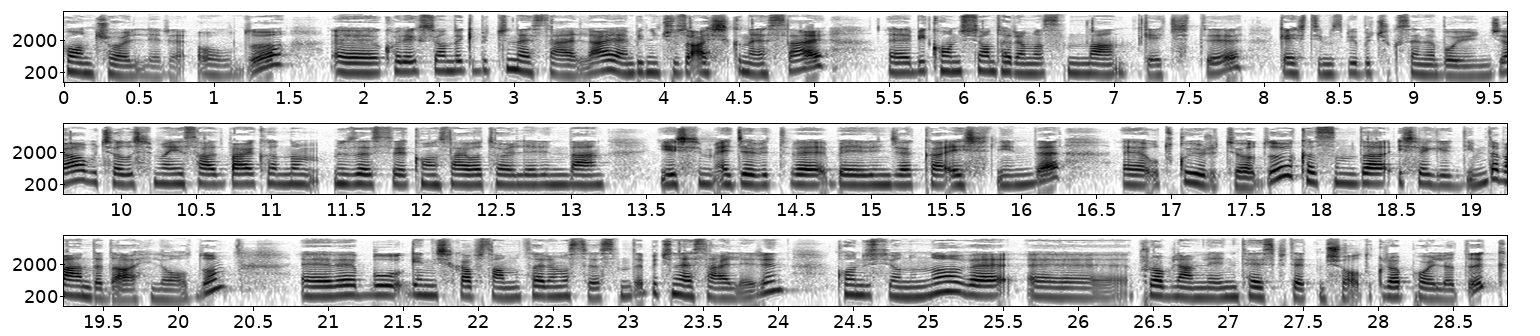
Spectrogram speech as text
kontrolleri oldu. E, koleksiyondaki bütün eserler yani 1300'ü aşkın eser e, bir kondisyon taramasından geçti. Geçtiğimiz bir buçuk sene boyunca. Bu çalışmayı Sadberk Hanım Müzesi konservatörlerinden Yeşim Ecevit ve Behrin Caka eşliğinde e, Utku yürütüyordu. Kasım'da işe girdiğimde ben de dahil oldum. E, ve bu geniş kapsamlı tarama sırasında bütün eserlerin kondisyonunu ve e, problemlerini tespit etmiş olduk, raporladık.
